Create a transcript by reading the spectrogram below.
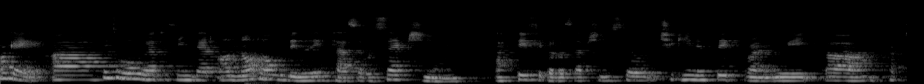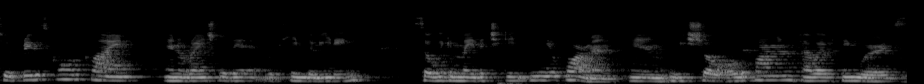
Okay, uh, first of all, we have to think that uh, not all the building has a reception, a physical reception, so check-in is different. We uh, have to previous call the client and arrange with, it, with him the meeting so we can make the check-in in the apartment and we show all the apartment, how everything works,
